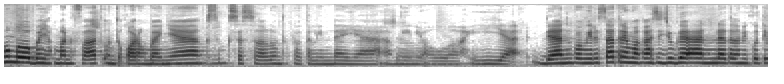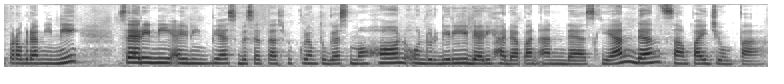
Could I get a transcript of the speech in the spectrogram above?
membawa banyak manfaat untuk orang banyak. Sukses selalu untuk Dokter Linda ya. Amin ya Allah. Iya. Dan pemirsa terima kasih juga Anda telah mengikuti program ini. Saya Rini Ayunintias beserta seluruh tugas mohon undur diri dari hadapan Anda. Sekian dan sampai jumpa.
